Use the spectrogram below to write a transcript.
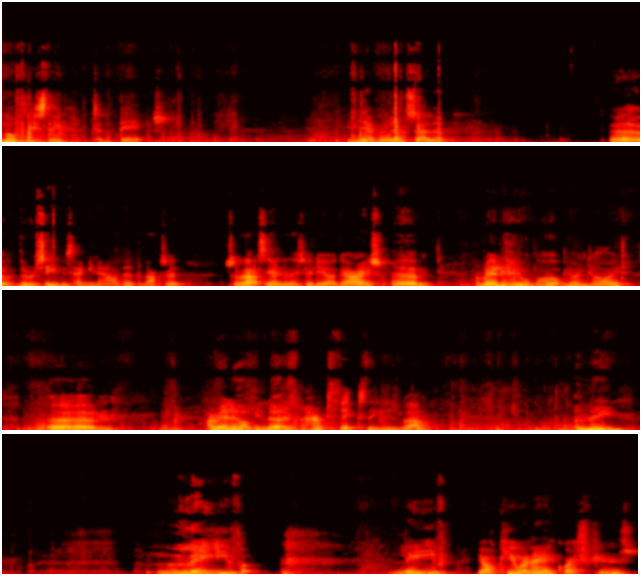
love this thing to bits. Never will sell it. Uh, the receiver's hanging out of it, but that's it. So that's the end of this video, guys. Um, I really hope, hope you enjoyed. Um, I really hope you learned how to fix these as well. I mean, leave leave your Q&A questions,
